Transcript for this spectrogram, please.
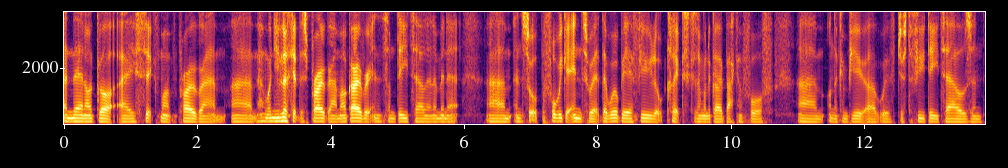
and then I got a six month program. Um, and when you look at this program, I'll go over it in some detail in a minute. Um, and sort of before we get into it, there will be a few little clicks because I'm going to go back and forth um, on the computer with just a few details and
